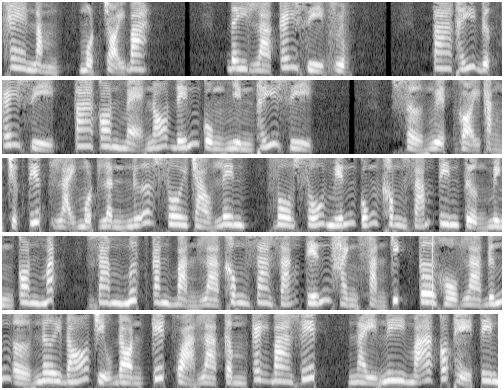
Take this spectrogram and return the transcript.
Khe nằm, một chọi ba. Đây là cái gì vượt? Ta thấy được cái gì, ta con mẹ nó đến cùng nhìn thấy gì? Sở Nguyệt gọi thẳng trực tiếp lại một lần nữa sôi trào lên, vô số miến cũng không dám tin tưởng mình con mắt, giam mức căn bản là không ra dáng tiến hành phản kích cơ hồ là đứng ở nơi đó chịu đòn kết quả là cầm cây ba giết, này ni mã có thể tin.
